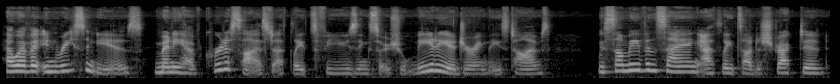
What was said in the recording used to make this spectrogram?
However, in recent years, many have criticised athletes for using social media during these times, with some even saying athletes are distracted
